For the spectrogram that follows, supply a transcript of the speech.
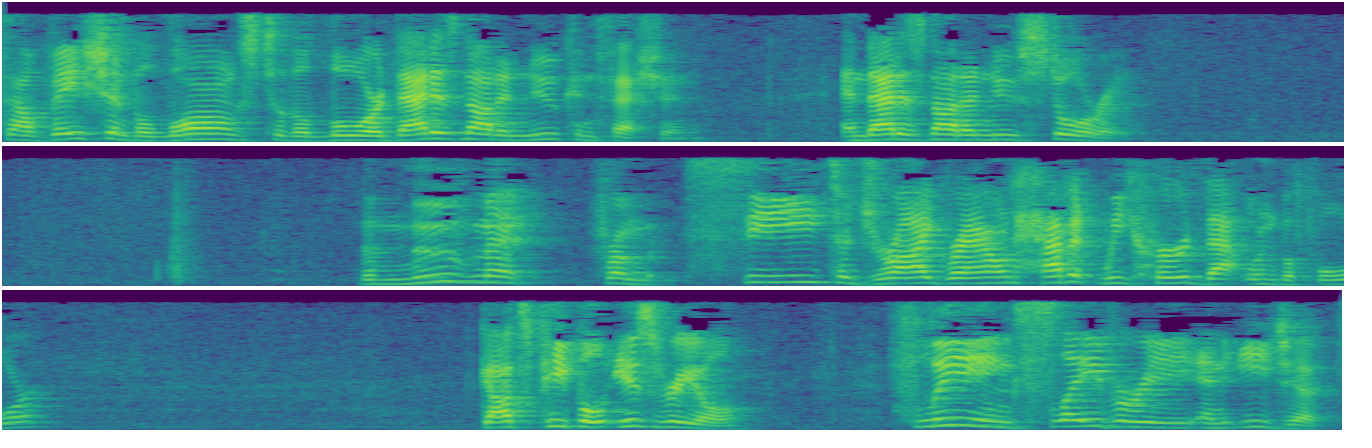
Salvation belongs to the Lord. That is not a new confession, and that is not a new story. The movement from sea to dry ground, haven't we heard that one before? God's people, Israel, fleeing slavery in Egypt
